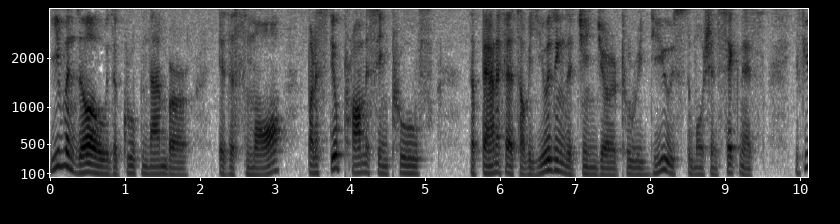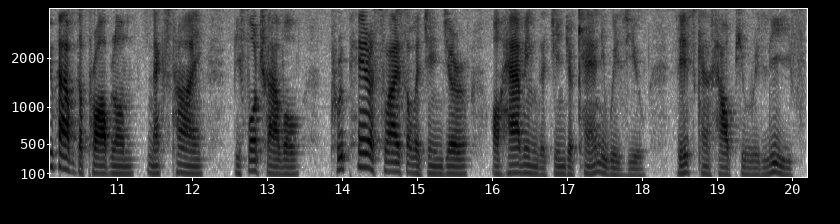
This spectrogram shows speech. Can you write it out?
Even though the group number is small, but still promising proof the benefits of using the ginger to reduce the motion sickness. If you have the problem next time before travel, prepare a slice of a ginger or having the ginger candy with you. This can help you relieve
